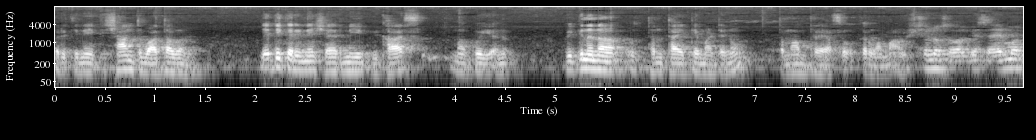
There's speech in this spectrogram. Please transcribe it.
પ્રત્યેની એક શાંત વાતાવરણ, જેથી કરીને શહેરની વિકાસમાં કોઈ વિઘ્ન ન ઉત્પન્ન થાય તે માટેનો તમામ પ્રયાસો કરવામાં આવશે. છેલ્લો સવાલ કે શહેરમાં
